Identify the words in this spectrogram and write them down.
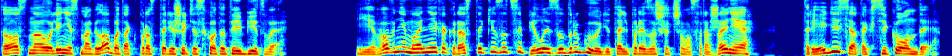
то Сноули не смогла бы так просто решить исход этой битвы. Его внимание как раз таки зацепилось за другую деталь произошедшего сражения – три десятых секунды.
